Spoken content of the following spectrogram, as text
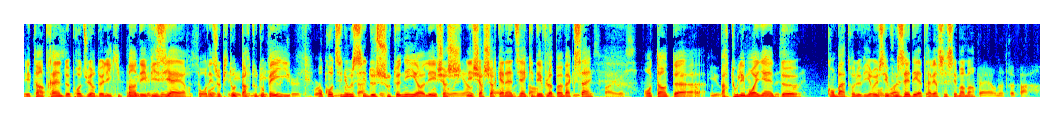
est en train de produire de l'équipement, des visières pour les hôpitaux de partout au pays. On continue aussi de soutenir les, chercheurs canadiens qui un vaccin. On tente euh, par tous les moyens de combattre le virus et vous aider à traverser ces moments. Faire notre part,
